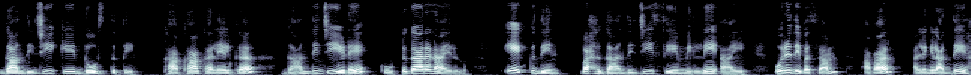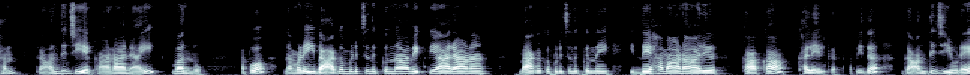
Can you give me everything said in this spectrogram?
ഗാന്ധിജി കെ ദോസ്ത് തേ കാക്ക കലേൽക്കർ ഗാന്ധിജിയുടെ കൂട്ടുകാരനായിരുന്നു. ഏക് ദിൻ വഹ് ഗാന്ധിജി സേ മിൽനെ ആയി. ഒരു ദിവസം അവർ അല്ലെങ്കിൽ അദ്ദേഹം ഗാന്ധിജിയെ കാണാനായി വന്നു. അപ്പോൾ നമ്മുടെ ഈ ബാഗം പിടിച്ച് നിൽക്കുന്ന ആ വ്യക്തി ആരാണ്? ബാഗൊക്കെ പിടിച്ച് നിൽക്കുന്ന ഇദ്ദേഹമാണ് ആര്? കാക്ക ഖലേൽക്കർ അപ്പം ഇത് ഗാന്ധിജിയുടെ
